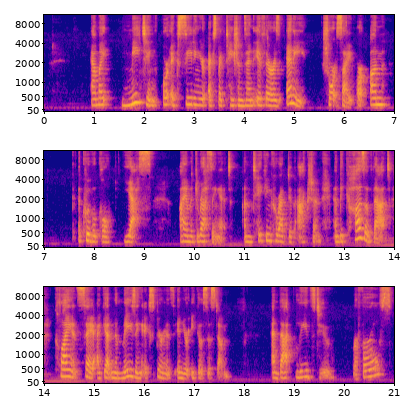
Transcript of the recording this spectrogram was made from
Am I meeting or exceeding your expectations? And if there is any short sight or unequivocal yes, I am addressing it. I'm taking corrective action. And because of that, clients say, I get an amazing experience in your ecosystem. And that leads to referrals,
